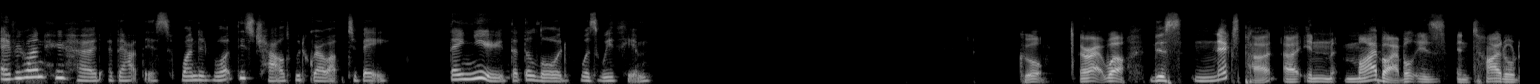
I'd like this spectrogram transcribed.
Everyone who heard about this wondered what this child would grow up to be. They knew that the Lord was with him. Cool. All right. Well, this next part uh, in my Bible is entitled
